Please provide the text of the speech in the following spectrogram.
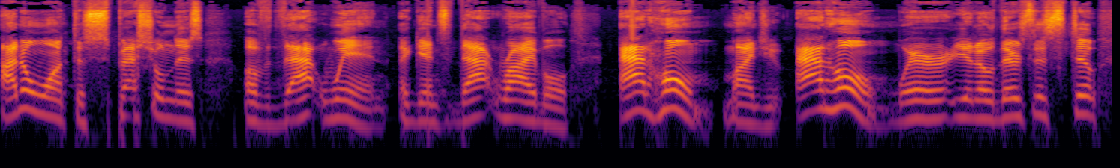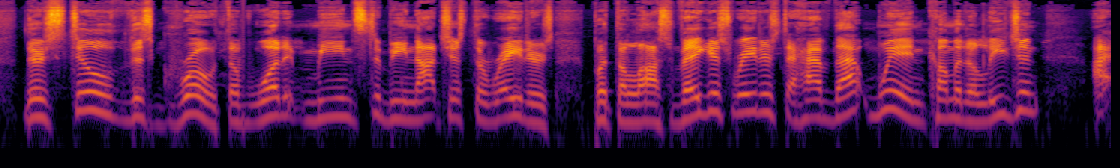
I don't want the specialness of that win against that rival at home, mind you, at home, where you know there's this still there's still this growth of what it means to be not just the Raiders, but the Las Vegas Raiders to have that win come at Allegiant. I,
